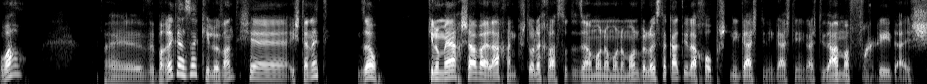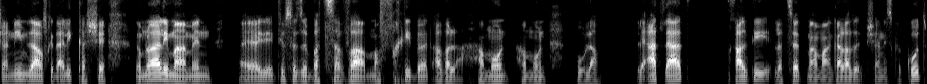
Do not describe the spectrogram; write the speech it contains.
וואו. ו- וברגע הזה, כאילו, הבנתי שהשתניתי. זהו. כאילו מעכשיו ואילך אני פשוט הולך לעשות את זה המון המון המון, ולא הסתכלתי לאחור, פשוט ניגשתי, ניגשתי, ניגשתי, זה היה מפחיד, היה שנים זה היה מפחיד, היה לי קשה, גם לא היה לי מאמן, אה, הייתי עושה את זה בצבא, מפחיד באמת, אבל המון המון פעולה. לאט לאט התחלתי לצאת מהמעגל הזה של הנזקקות,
